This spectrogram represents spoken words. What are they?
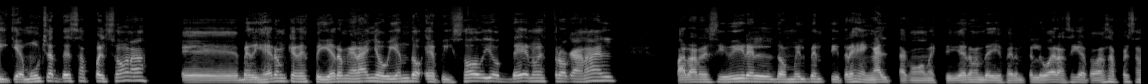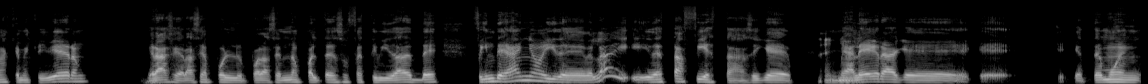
Y que muchas de esas personas eh, me dijeron que despidieron el año viendo episodios de nuestro canal para recibir el 2023 en alta, como me escribieron de diferentes lugares. Así que a todas esas personas que me escribieron, gracias, gracias por, por hacernos parte de sus festividades de fin de año y de, ¿verdad? Y, de estas fiestas. Así que me alegra que, que, estemos en,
